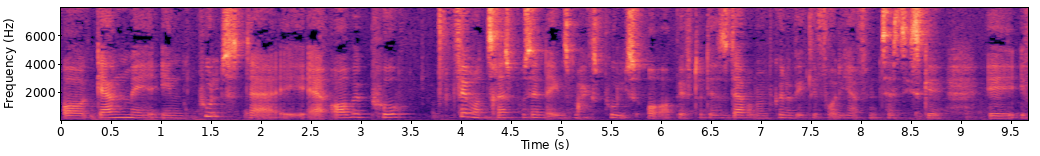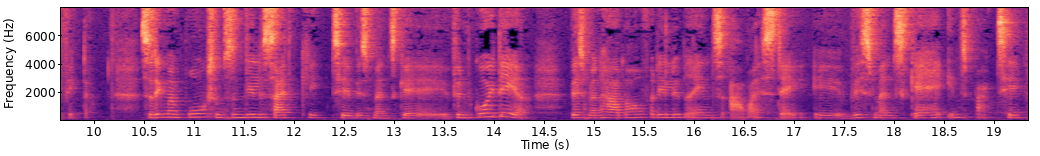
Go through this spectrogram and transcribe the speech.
Og gerne med en puls, der øh, er oppe på 65% af ens makspuls og op efter det. Altså, Så der, hvor man begynder virkelig at få de her fantastiske øh, effekter. Så det kan man bruge som sådan en lille sidekick til, hvis man skal øh, finde på gode idéer, hvis man har behov for det i løbet af ens arbejdsdag, øh, hvis man skal have indspark til,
